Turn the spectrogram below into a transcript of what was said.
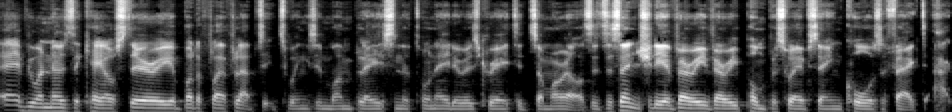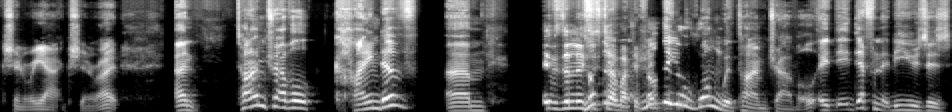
everyone knows the chaos theory. A butterfly flaps its wings in one place and a tornado is created somewhere else. It's essentially a very, very pompous way of saying cause, effect, action, reaction, right? And time travel, kind of. Um, it was the loosest term I could Not that you're wrong with time travel. It, it definitely uses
